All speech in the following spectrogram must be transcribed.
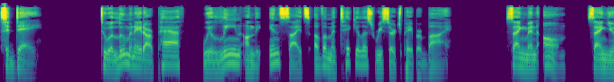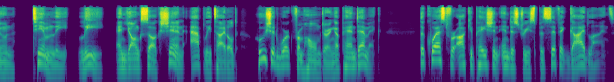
today. To illuminate our path, we'll lean on the insights of a meticulous research paper by Sangmin Aum, Sang-yoon, Tim Lee, Lee, and Yongseok Shin aptly titled Who Should Work From Home During a Pandemic? The quest for occupation industry-specific guidelines.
